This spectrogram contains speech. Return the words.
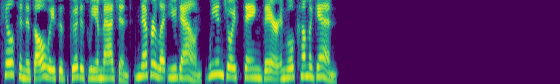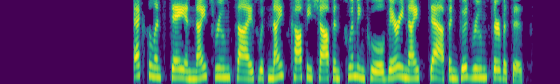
Hilton is always as good as we imagined, never let you down. We enjoy staying there and will come again. Excellent stay and nice room size with nice coffee shop and swimming pool very nice staff and good room services.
